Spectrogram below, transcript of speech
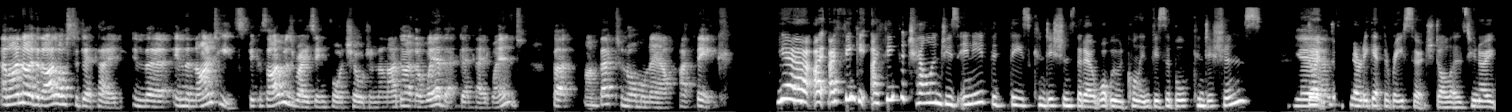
And I know that I lost a decade in the in the 90s because I was raising four children and I don't know where that decade went, but I'm back to normal now, I think. Yeah, I, I think I think the challenge is any of the, these conditions that are what we would call invisible conditions yeah. don't necessarily get the research dollars. You know,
